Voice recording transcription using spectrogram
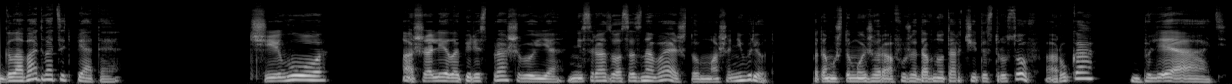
Глава двадцать пятая. «Чего?» Ошалело переспрашиваю я, не сразу осознавая, что Маша не врет, потому что мой жираф уже давно торчит из трусов, а рука... Блять!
